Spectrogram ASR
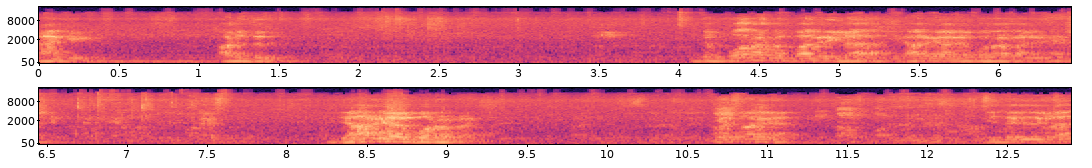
டேங்க்கு அடுத்தது. இந்த போராட்டம் பார்க்குறீங்களா? யாருக்காக போராடுறாங்க? யாருக்காக போராடுறாங்க? தெரியுதுங்களா?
